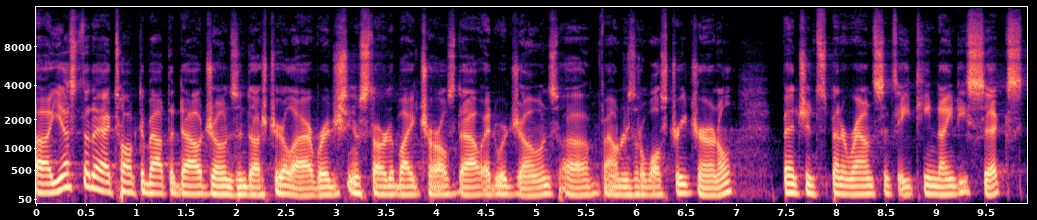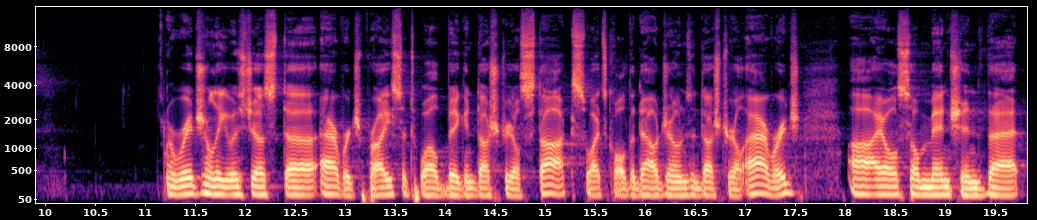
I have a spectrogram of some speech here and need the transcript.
Uh, yesterday, I talked about the Dow Jones Industrial Average, you know, started by Charles Dow Edward Jones, uh, founders of the Wall Street Journal. It's been around since 1896. Originally, it was just uh, average price of 12 big industrial stocks, so it's called the Dow Jones Industrial Average. Uh, I also mentioned that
